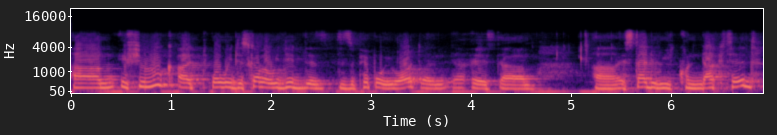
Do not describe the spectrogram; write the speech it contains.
um, if you look at what we discovered, we did, there's, there's a paper we wrote on uh, um, uh, a study we conducted,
